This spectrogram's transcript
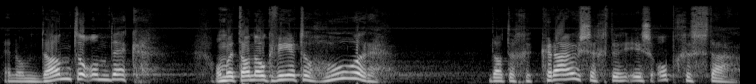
En om dan te ontdekken, om het dan ook weer te horen, dat de gekruisigde is opgestaan.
